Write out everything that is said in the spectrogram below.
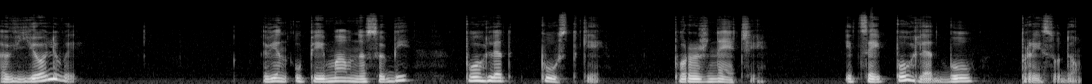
Вйольви? Він упіймав на собі погляд пустки, порожнечі, і цей погляд був присудом.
